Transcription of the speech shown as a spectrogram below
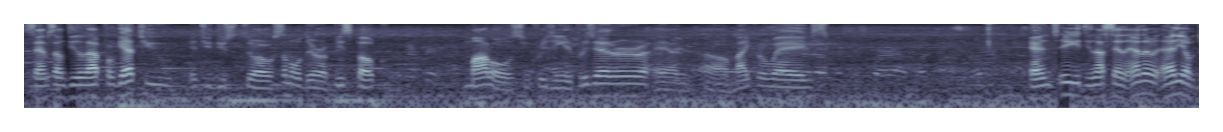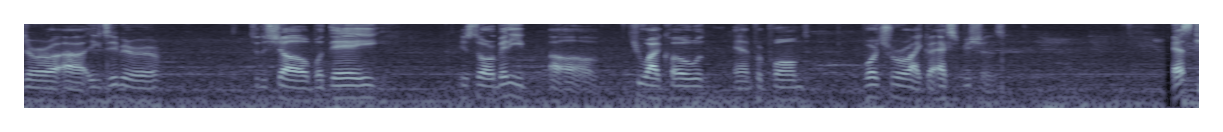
Samsung did not forget to introduce some of their bespoke models, including refrigerator and uh, microwaves. And they did not send any, any of their uh, exhibitor to the show, but they installed many uh, QR code and performed virtual like uh, exhibitions. SK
